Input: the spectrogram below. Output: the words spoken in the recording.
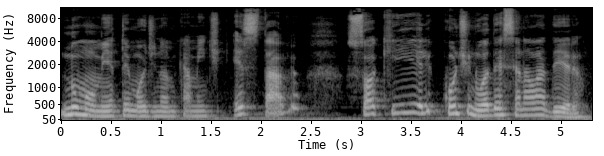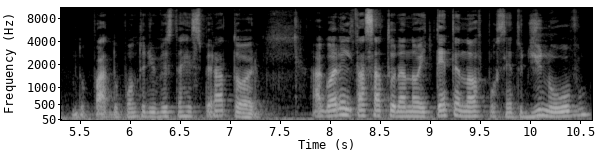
no momento hemodinamicamente estável, só que ele continua descendo a ladeira do, do ponto de vista respiratório. Agora ele está saturando a 89% de novo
